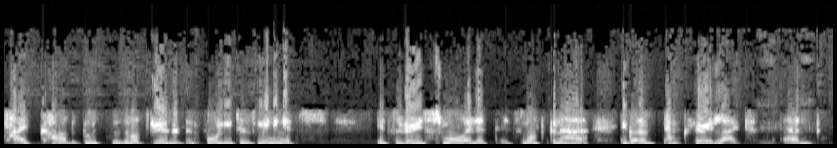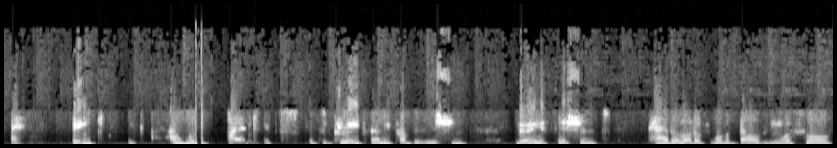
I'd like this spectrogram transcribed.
tight car. The boot was about 304 liters, meaning it's it's very small and it, it's not gonna. You got to pack very light. And I think I would buy it. It's it's a great value proposition, very efficient. Had a lot of all the bells and whistles,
